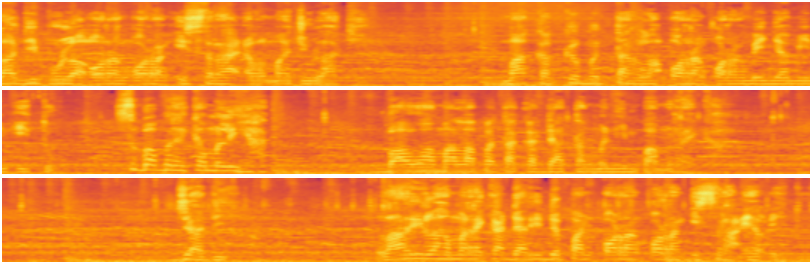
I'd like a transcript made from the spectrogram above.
Lagi pula orang-orang Israel maju lagi. Maka gemetarlah orang-orang Benyamin itu, sebab mereka melihat bahwa malapetaka datang menimpa mereka. Jadi, larilah mereka dari depan orang-orang Israel itu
